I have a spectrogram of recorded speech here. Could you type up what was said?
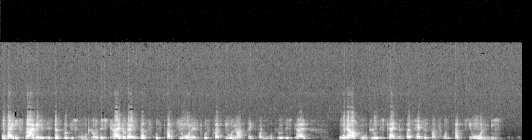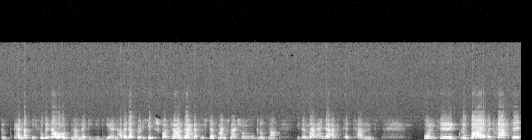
Wobei die Frage ist, ist das wirklich Mutlosigkeit oder ist das Frustration? Ist Frustration ein Aspekt von Mutlosigkeit oder auch Mutlosigkeit eine Facette von Frustration? Ich kann das nicht so genau auseinander dividieren, aber das würde ich jetzt spontan sagen, dass mich das manchmal schon mutlos macht diese mangelnde Akzeptanz. Und äh, global betrachtet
